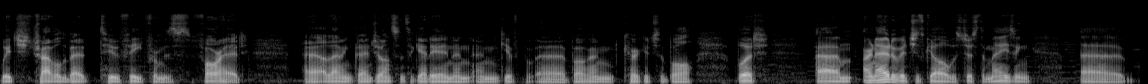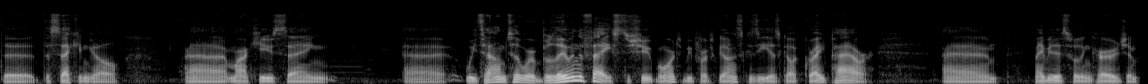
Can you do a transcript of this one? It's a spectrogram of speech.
which travelled about two feet from his forehead uh, allowing Glenn Johnson to get in and, and give uh, Bojan Krkic the ball. But um, Arnautovic's goal was just amazing. Uh, the the second goal, uh, Mark Hughes saying, uh, "We tell him till we're blue in the face to shoot more. To be perfectly honest, because he has got great power. Um, maybe this will encourage him.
